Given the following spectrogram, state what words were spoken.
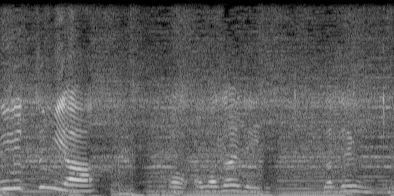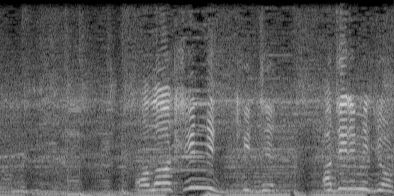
Unuttum ya. Aa, lazer değdi. Lazer unuttum. Allah şimdi gitti. Acelemiz yok.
